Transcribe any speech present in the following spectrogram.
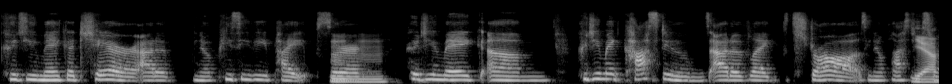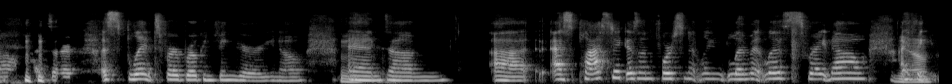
could you make a chair out of you know PCV pipes or mm-hmm. could you make um could you make costumes out of like straws you know plastic yeah. straws or a splint for a broken finger you know mm-hmm. and um uh, as plastic is unfortunately limitless right now, yeah. I think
